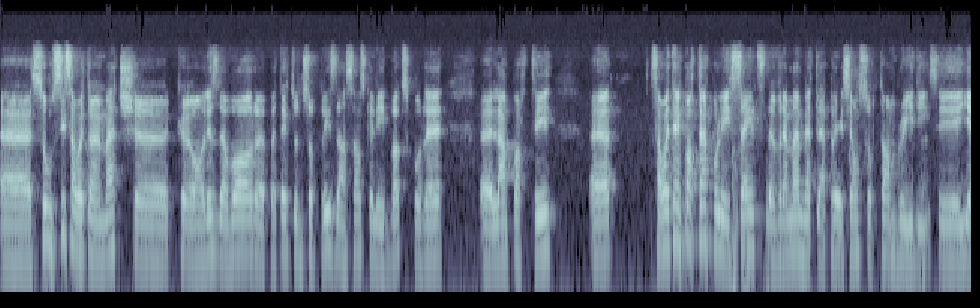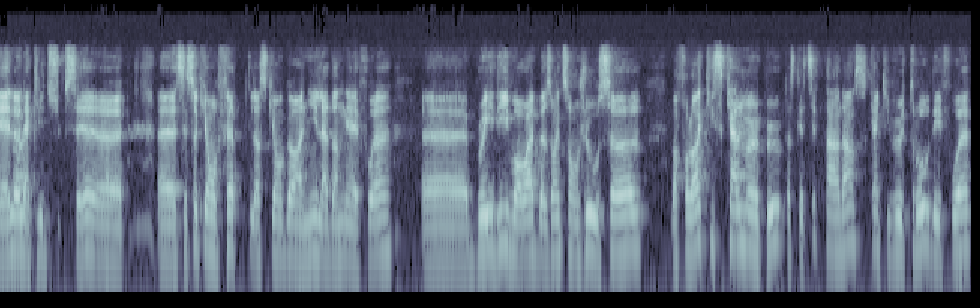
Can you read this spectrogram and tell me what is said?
Euh, ça aussi, ça va être un match euh, qu'on risque d'avoir euh, peut-être une surprise dans le sens que les Bucks pourraient l'emporter. Euh, ça va être important pour les Saints de vraiment mettre la pression sur Tom Brady. C'est, il est là la clé du succès. Euh, euh, c'est ça qu'ils ont fait lorsqu'ils ont gagné la dernière fois. Euh, Brady va avoir besoin de son jeu au sol. Va falloir qu'il se calme un peu parce que, tu sais, tendance, quand il veut trop, des fois,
